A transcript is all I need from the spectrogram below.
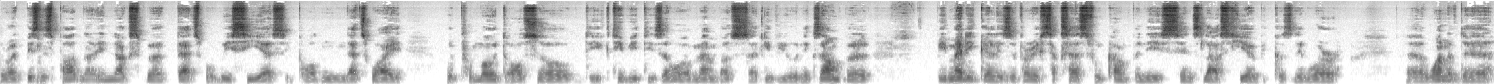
the right business partner in Luxembourg. That's what we see as important. That's why we promote also the activities of our members. I'll give you an example. B Medical is a very successful company since last year because they were uh, one of the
